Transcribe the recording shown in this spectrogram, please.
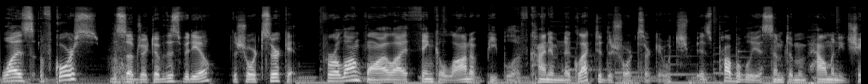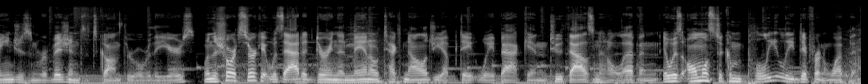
was, of course, the subject of this video, the short circuit. For a long while, I think a lot of people have kind of neglected the short circuit, which is probably a symptom of how many changes and revisions it's gone through over the years. When the short circuit was added during the nanotechnology update way back in 2011, it was almost a completely different weapon.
